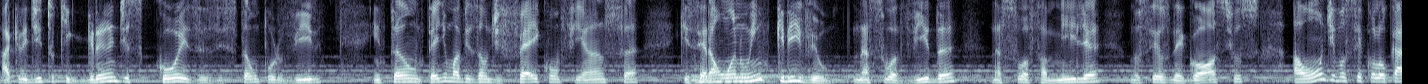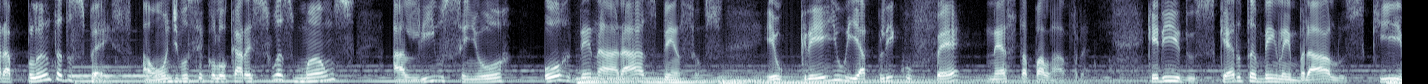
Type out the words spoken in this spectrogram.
acredito que grandes coisas estão por vir. Então, tenha uma visão de fé e confiança que será um ano incrível na sua vida, na sua família, nos seus negócios, aonde você colocar a planta dos pés, aonde você colocar as suas mãos, ali o Senhor ordenará as bênçãos. Eu creio e aplico fé nesta palavra. Queridos, quero também lembrá-los que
